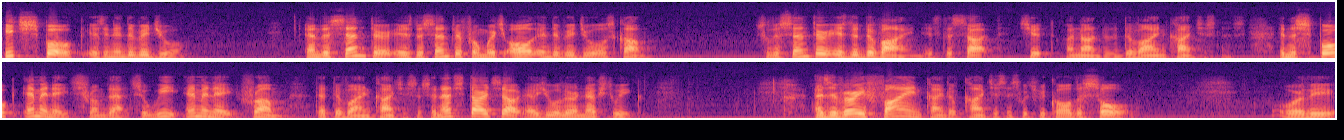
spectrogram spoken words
Each spoke is an individual, and the center is the center from which all individuals come. So the center is the divine, it's the Sat Chit Ananda, the divine consciousness. And the spoke emanates from that. So we emanate from that divine consciousness. And that starts out, as you will learn next week, as a very fine kind of consciousness, which we call the soul, or the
